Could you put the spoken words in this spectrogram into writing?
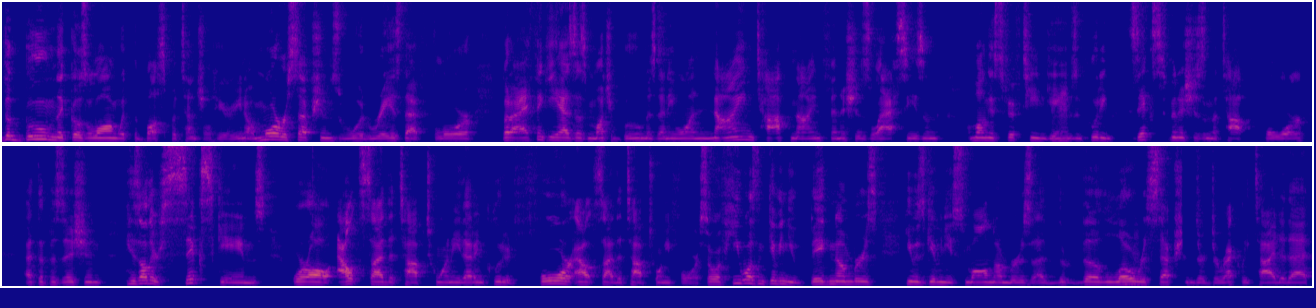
the boom that goes along with the bust potential here. You know, more receptions would raise that floor, but I think he has as much boom as anyone. Nine top nine finishes last season among his 15 mm-hmm. games, including six finishes in the top four at the position. His other six games were all outside the top 20. That included four outside the top 24. So if he wasn't giving you big numbers, he was giving you small numbers. Uh, the, the low mm-hmm. receptions are directly tied to that.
